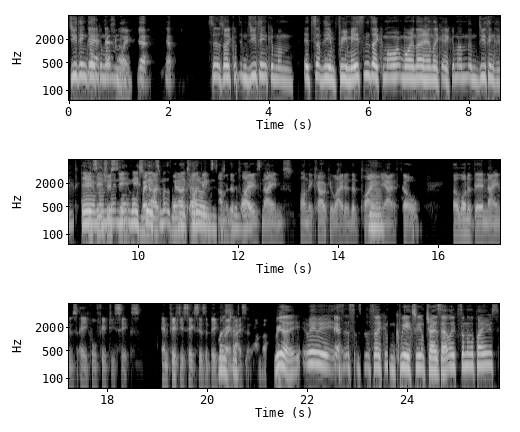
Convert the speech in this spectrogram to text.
do you think Yeah, like definitely. Yeah. So, so like do you think um, um it's of the Freemasons, like more more on the other hand, like, like um, do you think they're it's interesting ma- ma- when, I, when like I type in some of the players' names on the calculator that play mm-hmm. in the AFL, a lot of their names equal fifty six. And 56 is a big Freemason number. Really? Wait, wait. Yeah. So, so, so, like, can we actually try this out, like some of the players?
